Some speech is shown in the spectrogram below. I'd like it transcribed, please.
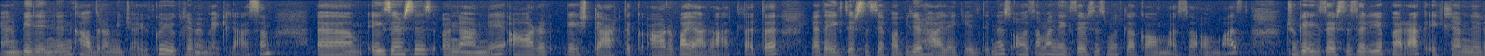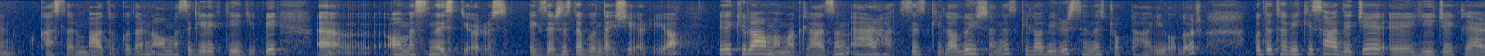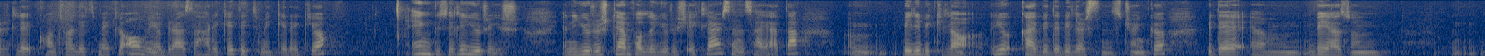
Yani belinin kaldıramayacağı yükü yüklememek lazım. Ee, egzersiz önemli. Ağrı geçti artık ağrı bayağı rahatladı ya da egzersiz yapabilir hale geldiniz. O zaman egzersiz mutlaka olmazsa olmaz. Çünkü egzersizleri yaparak eklemlerin, kasların, bağ dokuların olması gerektiği gibi e, olmasını istiyoruz. Egzersiz de bunda işe yarıyor. Bir de kilo almamak lazım. Eğer siz kiloluysanız kilo verirseniz çok daha iyi olur. Bu da tabii ki sadece e, yiyeceklerle kontrol etmekle olmuyor. Biraz da hareket etmek gerekiyor. En güzeli yürüyüş. Yani yürüyüş, tempolu yürüyüş eklerseniz hayata belli bir kiloyu kaybedebilirsiniz çünkü. Bir de beyaz un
